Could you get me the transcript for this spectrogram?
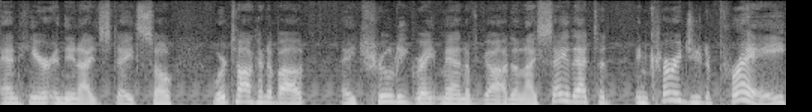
and here in the United States. So we're talking about a truly great man of God. And I say that to encourage you to pray.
